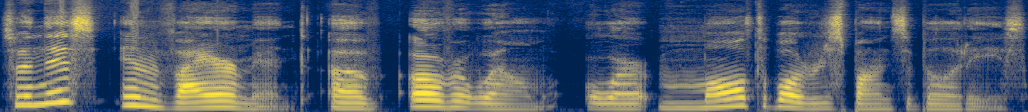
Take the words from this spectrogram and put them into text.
So, in this environment of overwhelm or multiple responsibilities,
